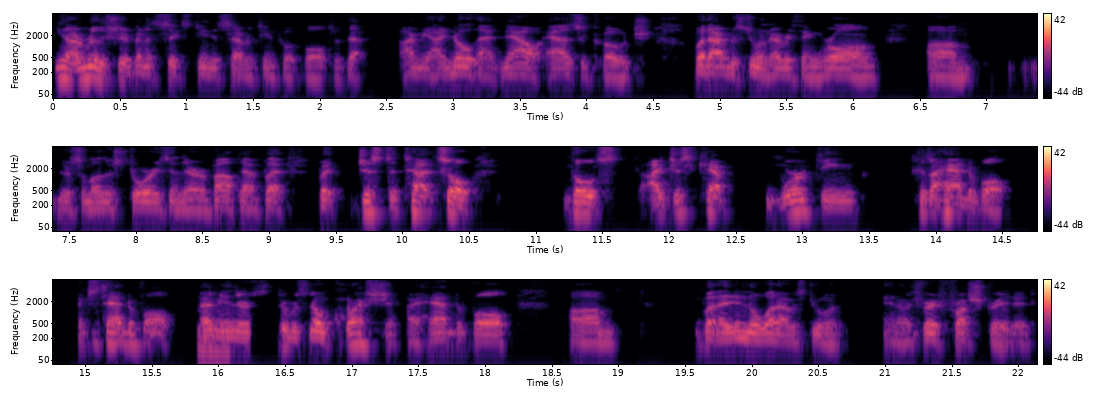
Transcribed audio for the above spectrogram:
you know, I really should have been a 16 to 17 foot vaulter. That I mean, I know that now as a coach, but I was doing everything wrong. Um, there's some other stories in there about that, but but just to touch, so those I just kept working because I had to vault. I just had to vault. I Mhm. mean, there's there was no question. I had to vault, um, but I didn't know what I was doing, and I was very frustrated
